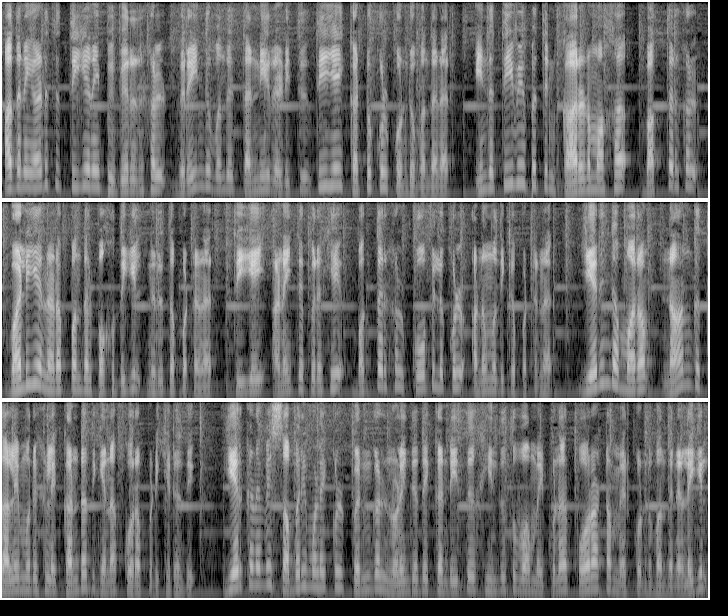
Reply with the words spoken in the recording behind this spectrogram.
அதனை அடுத்து தீயணைப்பு வீரர்கள் விரைந்து வந்து தண்ணீர் அடித்து தீயை கட்டுக்குள் கொண்டு வந்தனர். இந்த தீ விபத்தின் காரணமாக பக்தர்கள் வலிய நடப்பந்தல் பகுதியில் நிறுத்தப்பட்டனர். தீயை அணைத்த பிறகே பக்தர்கள் கோவிலுக்குள் அனுமதிக்கப்பட்டனர். எரிந்த மரம் நான்கு தலைமுறைகளை கண்டது என கூறப்படுகிறது. ஏற்கனவே சபரிமலைக்குள் பெண்கள் நுழைந்ததை கண்டித்து இந்துத்துவ அமைப்பினர் போராட்டம் மேற்கொண்டு வந்த நிலையில்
